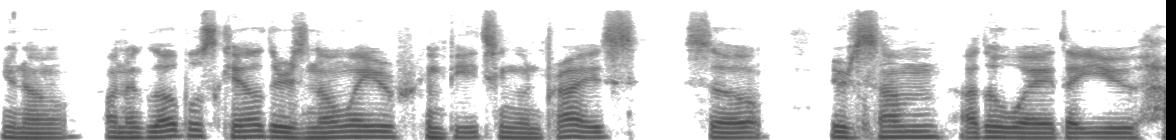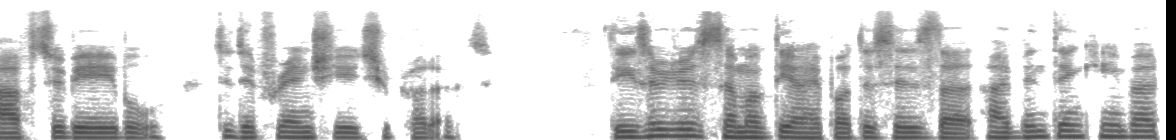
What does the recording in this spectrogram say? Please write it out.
you know, on a global scale, there's no way you're competing on price. So there's some other way that you have to be able to differentiate your product. These are just some of the hypotheses that I've been thinking about.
